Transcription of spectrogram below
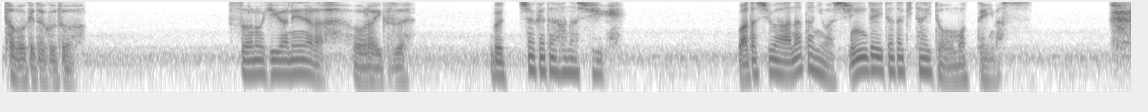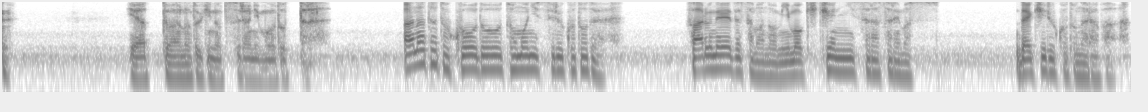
とぼけたことその気がねえなら俺は行くぜ。ぶっちゃけた話私はあなたには死んでいただきたいと思っています。やっとあの時の面に戻ったな。あなたと行動を共にすることでファルネーゼ様の身も危険にさらされます。できることならば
